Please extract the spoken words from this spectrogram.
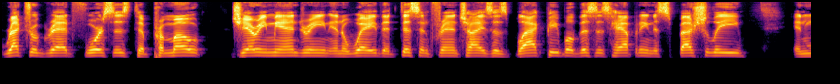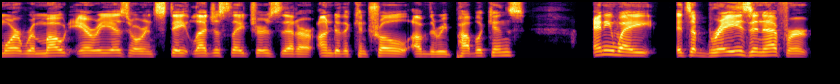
retrograde forces to promote gerrymandering in a way that disenfranchises Black people. This is happening especially in more remote areas or in state legislatures that are under the control of the Republicans. Anyway, it's a brazen effort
